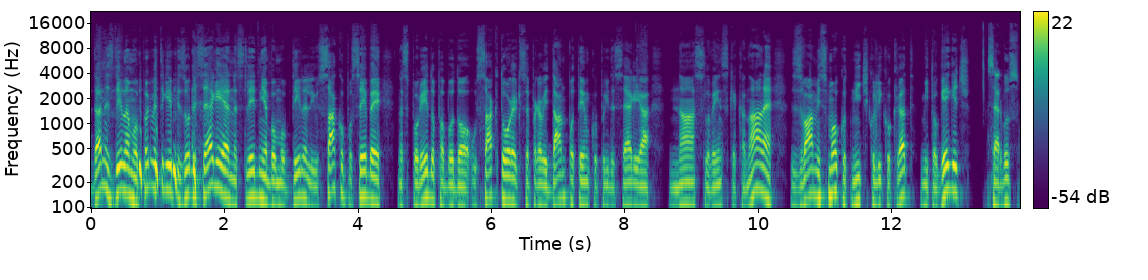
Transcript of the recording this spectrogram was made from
Danes delamo prve tri epizode serije, naslednje bomo obdelali vsako posebej, na sporedu pa bodo vsak torek, se pravi dan potem, ko pride serija na slovenske kanale. Z vami smo kot nič koliko krat, Mito Gigič, Servus,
